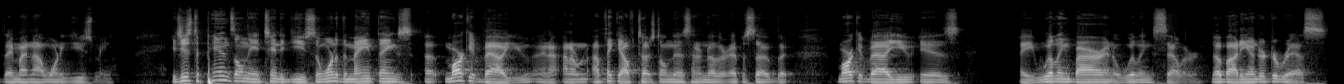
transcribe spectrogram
they might not want to use me. It just depends on the intended use. So one of the main things, uh, market value, and I, I don't, I think I've touched on this in another episode, but market value is a willing buyer and a willing seller. Nobody under duress,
